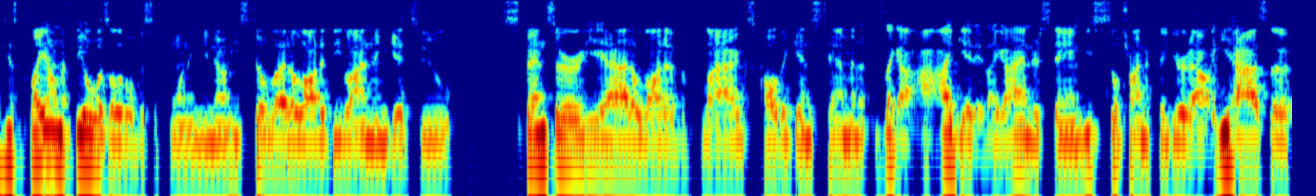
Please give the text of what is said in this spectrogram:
his play on the field was a little disappointing. You know, he still let a lot of D linemen get to Spencer. He had a lot of flags called against him, and it's like I, I get it. Like I understand. He's still trying to figure it out. He has the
